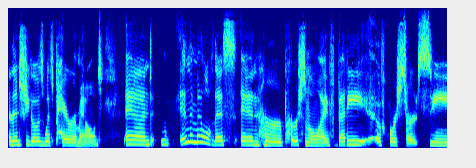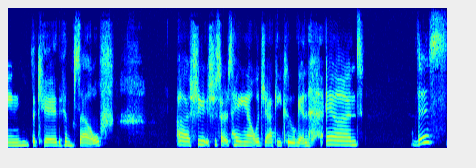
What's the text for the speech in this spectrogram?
and then she goes with Paramount. And in the middle of this, in her personal life, Betty, of course, starts seeing the kid himself. Uh, she she starts hanging out with Jackie Coogan, and this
